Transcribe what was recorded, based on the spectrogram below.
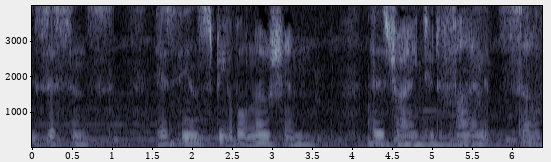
Existence is the unspeakable notion that is trying to define itself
